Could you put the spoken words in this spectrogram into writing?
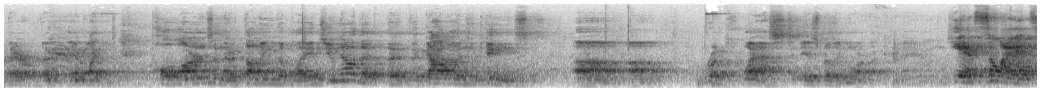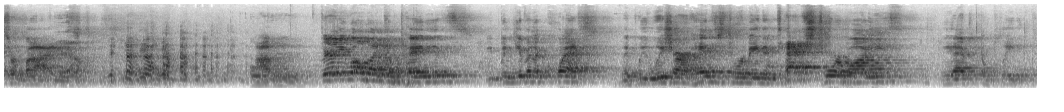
their, their, they're like pole arms and they're thumbing the blades. You know that the, the Goblin King's uh, uh, request is really more of a command. Yes, so I had surmised. Yeah. Um, very well, my companions. We've been given a quest, and if we wish our heads to remain attached to our bodies, we have to complete it.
